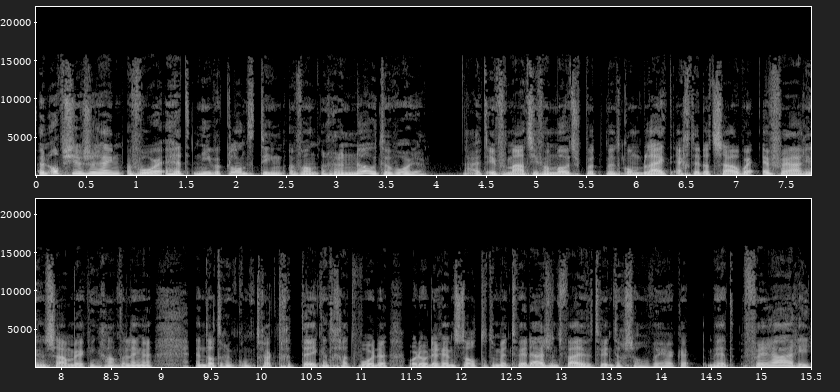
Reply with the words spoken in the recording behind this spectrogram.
een optie zou zijn voor het nieuwe klantenteam van Renault te worden. Nou, uit informatie van motorsport.com blijkt echter dat Sauber en Ferrari hun samenwerking gaan verlengen en dat er een contract getekend gaat worden waardoor de renstal tot en met 2025 zal werken met Ferrari.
